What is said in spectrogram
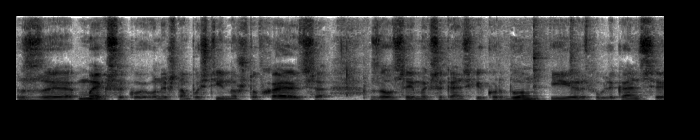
з Мексикою. Вони ж там постійно штовхаються за цей мексиканський кордон, і республіканці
